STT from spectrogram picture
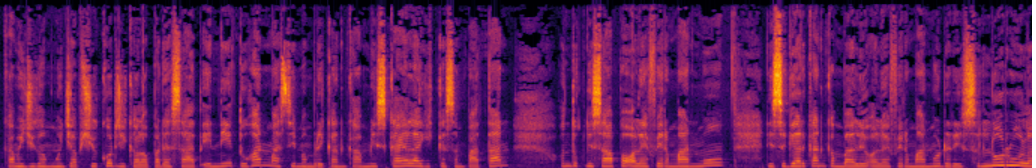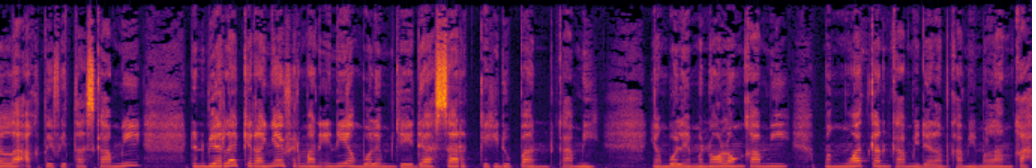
Kami juga mengucap syukur jikalau pada saat ini Tuhan masih memberikan kami sekali lagi kesempatan untuk disapa oleh firman-Mu, disegarkan kembali oleh firman-Mu dari seluruh lelah aktivitas kami, dan biarlah kiranya firman ini yang boleh menjadi dasar kehidupan kami, yang boleh menolong kami, menguatkan kami dalam kami melangkah,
